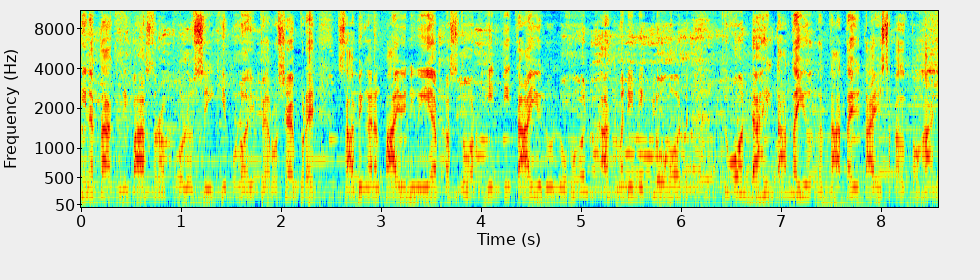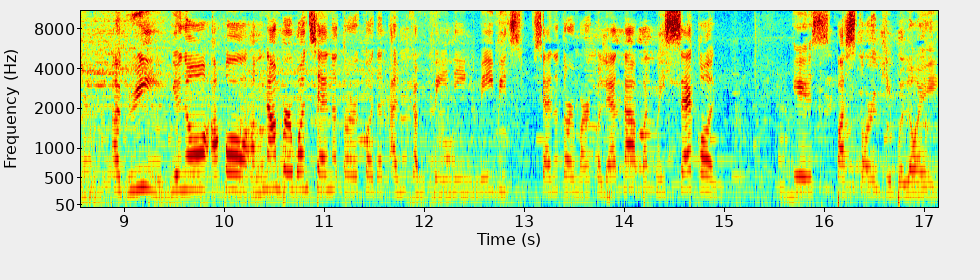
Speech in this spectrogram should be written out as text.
tinatag ni Pastor Apollo C. Kipuloy. Pero syempre, sabi nga ng payo ni Mia Pastor, hindi tayo luluhod at maninikluhod doon dahil tatayo, tatayo tayo sa katotohanan. Agree. You know, ako, ang number one senator ko that I'm campaigning, maybe it's Senator Marcoleta, but my second is Pastor Kibuloy.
